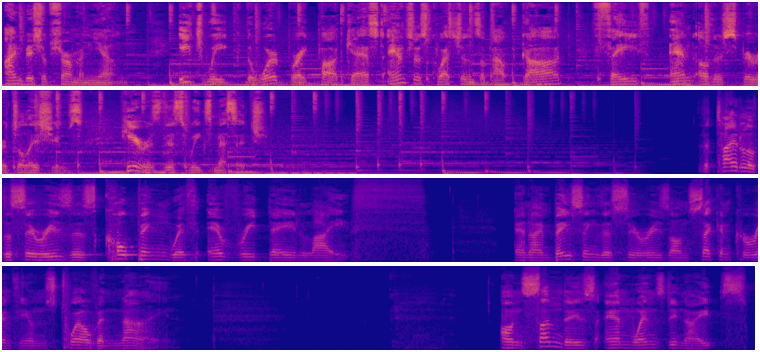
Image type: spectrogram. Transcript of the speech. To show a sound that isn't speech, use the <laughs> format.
I'm Bishop Sherman Young. Each week, the Word Break podcast answers questions about God, faith, and other spiritual issues. Here is this week's message. The title of the series is Coping with Everyday Life. And I'm basing this series on 2 Corinthians 12 and 9. On Sundays and Wednesday nights,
